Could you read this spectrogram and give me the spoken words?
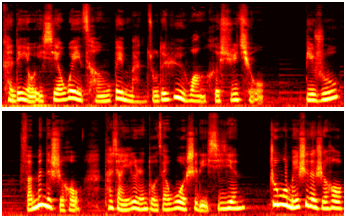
肯定有一些未曾被满足的欲望和需求，比如烦闷的时候，他想一个人躲在卧室里吸烟；周末没事的时候，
